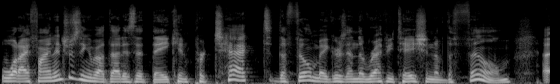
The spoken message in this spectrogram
what I find interesting about that is that they can protect the filmmakers and the reputation of the film uh,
